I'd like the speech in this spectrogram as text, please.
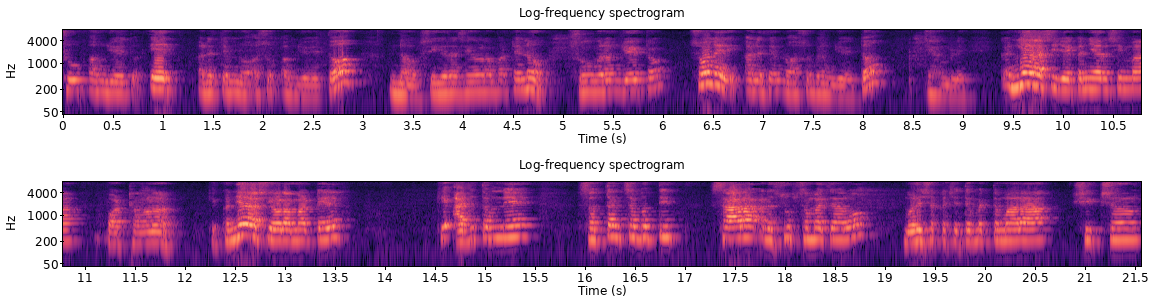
શુભ અંગ જોઈએ તો એક અને તેમનો અશુભ અંગ જોઈએ તો નવ. સિંહ રાશિવાળા માટેનો શુભ રંગ જોઈએ તો સોનેરી અને તેમનો અશુભ રંગ જોઈએ તો જાંબલી. કન્યા રાશિ જોઈએ. કન્યા રાશિમાં પઠાણ કે કન્યા રાશિવાળા માટે કે આજે તમને સંતાન સંબંધિત સારા અને શુભ સમાચારો મળી શકે છે. તેમજ તમારા શિક્ષણ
